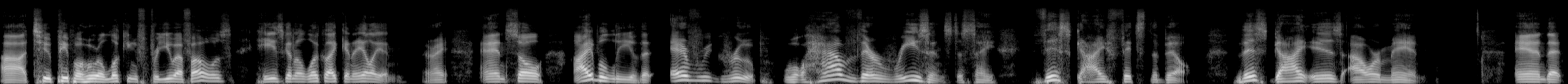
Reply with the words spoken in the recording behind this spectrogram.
Uh, to people who are looking for UFOs, he's going to look like an alien, all right? And so I believe that every group will have their reasons to say this guy fits the bill. This guy is our man, and that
